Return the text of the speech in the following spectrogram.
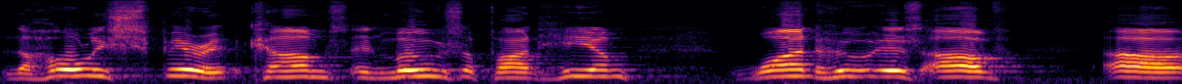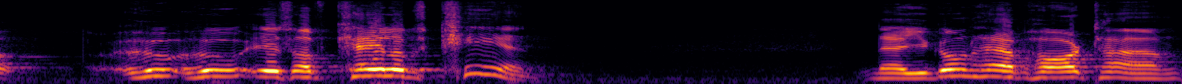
the Holy Spirit comes and moves upon him, one who is of uh, who who is of Caleb's kin. Now you're going to have a hard time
